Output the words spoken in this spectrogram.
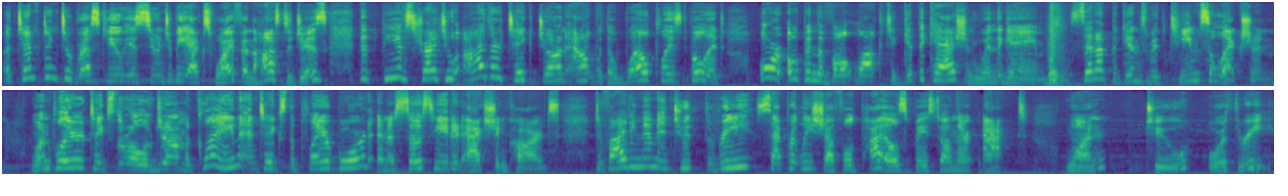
attempting to rescue his soon to be ex wife and the hostages, the thieves try to either take John out with a well placed bullet or open the vault lock to get the cash and win the game. Setup begins with team selection. One player takes the role of John McClane and takes the player board and associated action cards, dividing them into three separately shuffled piles based on their act one, two, or three.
